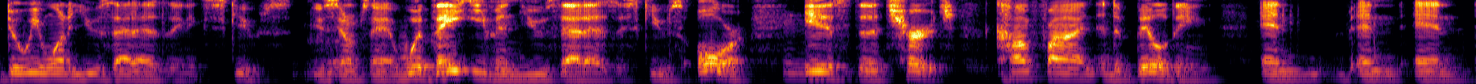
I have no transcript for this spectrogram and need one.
Do we want to use that as an excuse? You see what i'm saying? Would they even use that as excuse? Or is the church confined in the building and and and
